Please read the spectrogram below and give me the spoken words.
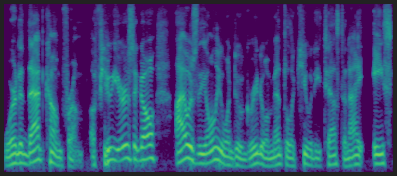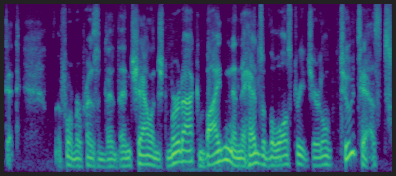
Where did that come from? A few years ago, I was the only one to agree to a mental acuity test, and I aced it. The former president then challenged Murdoch, Biden, and the heads of the Wall Street Journal to tests.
